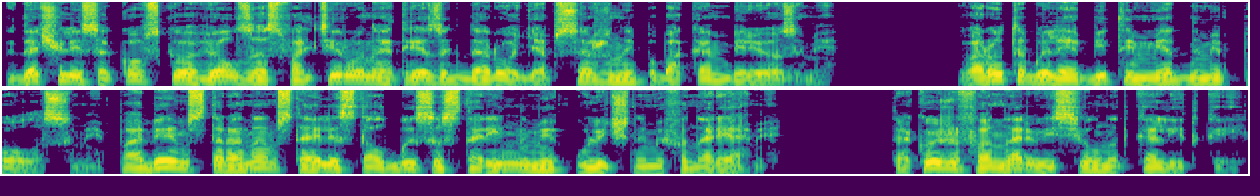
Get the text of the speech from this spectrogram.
К даче Лисаковского вел заасфальтированный отрезок дороги, обсаженный по бокам березами. Ворота были обиты медными полосами. По обеим сторонам стояли столбы со старинными уличными фонарями. Такой же фонарь висел над калиткой.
